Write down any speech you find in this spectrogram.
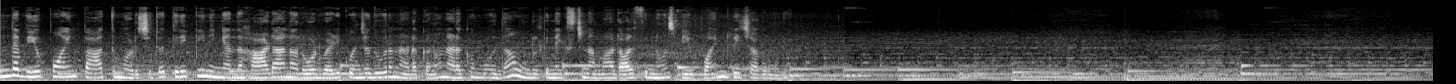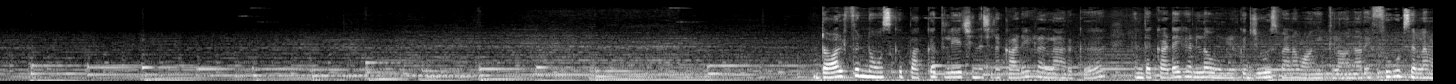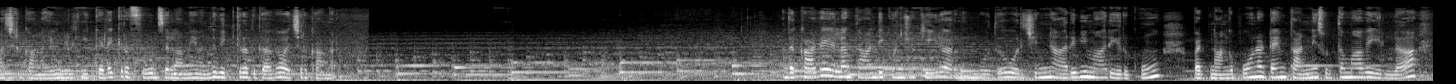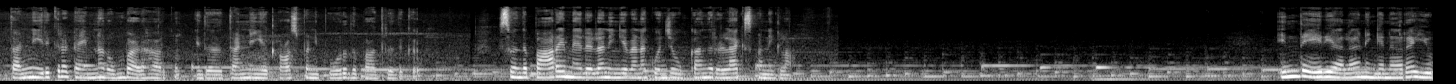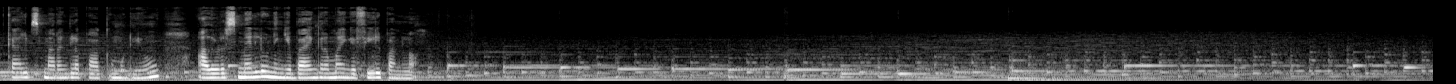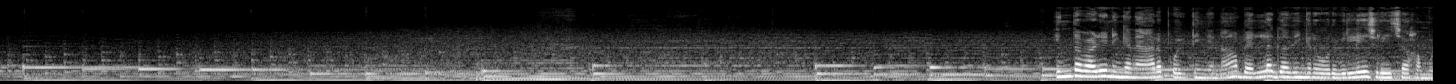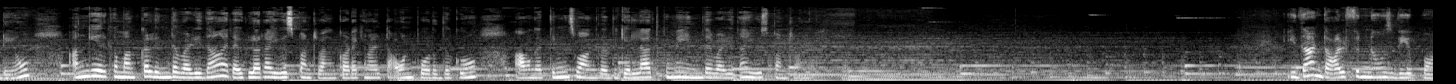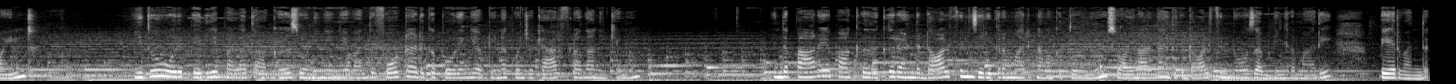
இந்த வியூ பாயிண்ட் பார்த்து முடிச்சுட்டு திருப்பி நீங்கள் அந்த ஹார்டான ரோடு வழி கொஞ்சம் தூரம் நடக்கணும். நடக்கும்போது தான் உங்களுக்கு நெக்ஸ்ட் நம்ம dolphin nose view point reach ஆக முடியும். டால்ஃபின் நோஸ்க்கு பக்கத்துலேயே சின்ன சின்ன கடைகளெல்லாம் இருக்குது இந்த கடைகளில் உங்களுக்கு ஜூஸ் வேணால் வாங்கிக்கலாம். நிறைய ஃப்ரூட்ஸ் எல்லாம் வச்சுருக்காங்க. இவங்களுக்கு கிடைக்கிற ஃப்ரூட்ஸ் எல்லாமே வந்து விற்கிறதுக்காக வச்சுருக்காங்க. அந்த கடையெல்லாம் தாண்டி கொஞ்சம் கீழே இறங்கும்போது ஒரு சின்ன அருவி மாதிரி இருக்கும். பட் நாங்கள் போன டைம் தண்ணி சுத்தமாகவே இல்லை. தண்ணி இருக்கிற டைம்னால் ரொம்ப அழகாக இருக்கும். இது தண்ணி இங்கே க்ராஸ் பண்ணி போகிறது பார்க்குறதுக்கு ஸோ இந்த பாறை மேலெல்லாம் நீங்கள் வேணால் கொஞ்சம் உட்காந்து ரிலாக்ஸ் பண்ணிக்கலாம். இந்த ஏரியாவில் நீங்கள் நிறைய யூகாலிப்ஸ் மரங்களை பார்க்க முடியும். அதோடய ஸ்மெல்லும் நீங்கள் பயங்கரமாக இங்கே ஃபீல் பண்ணலாம். இந்த வழி நீங்கள் நேராக போயிட்டீங்கன்னா வெள்ளகவிங்கிற ஒரு வில்லேஜ் ரீச் ஆக முடியும். அங்கே இருக்க மக்கள் இந்த வழி தான் ரெகுலராக யூஸ் பண்ணுறாங்க கொடைக்கானல் டவுன் போகிறதுக்கும் அவங்க திங்ஸ் வாங்குறதுக்கு எல்லாத்துக்குமே இந்த வழி தான் யூஸ் பண்ணுறாங்க இதான் டால்ஃபின் நோஸ் வியூ பாயிண்ட் இதுவும் ஒரு பெரிய பள்ளத்தாக்கு. ஸோ நீங்கள் இங்கே வந்து ஃபோட்டோ எடுக்க போகிறீங்க அப்படின்னா கொஞ்சம் கேர்ஃபுல்லாக தான் நிற்கணும் இந்த பாறையை பார்க்குறதுக்கு ரெண்டு டால்ஃபின்ஸ் இருக்கிற மாதிரி நமக்கு தோணும். ஸோ அதனால தான் இதுக்கு டால்ஃபின் நோஸ் அப்படிங்கிற மாதிரி பேர் வந்து.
